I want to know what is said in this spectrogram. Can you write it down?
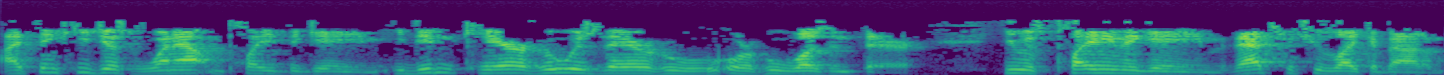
I think he just went out and played the game. He didn't care who was there who or who wasn't there. He was playing the game. That's what you like about him.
